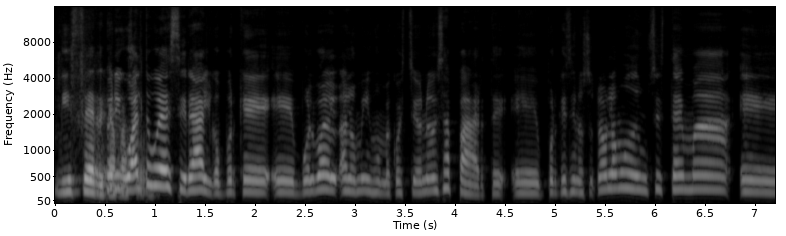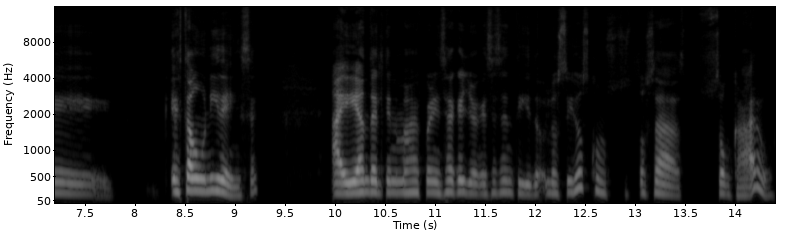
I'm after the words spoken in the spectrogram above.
ni, cerca. Pero igual te voy a decir algo, porque eh, vuelvo a, lo mismo, me cuestiono esa parte, eh, porque si nosotros hablamos de un sistema eh, estadounidense, ahí Andel tiene más experiencia que yo en ese sentido, los hijos con, o sea, son caros.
